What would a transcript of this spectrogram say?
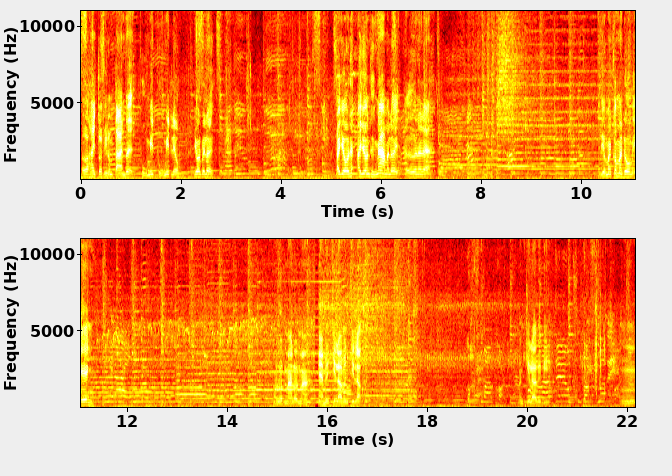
เออให้ตัวสีน้ำตาลด้วย ผูกมิดผูกมิดเร็ว โยนไปเลยอาโยนอาโยนถึงหน้ามันเลย เออ นั่นแหละ เดี๋ยวมันก็มาโดมเองเอารถมารถมาแหมมันกินแล้วมันกินแล้ว มันกินแล้วเบบีอืม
